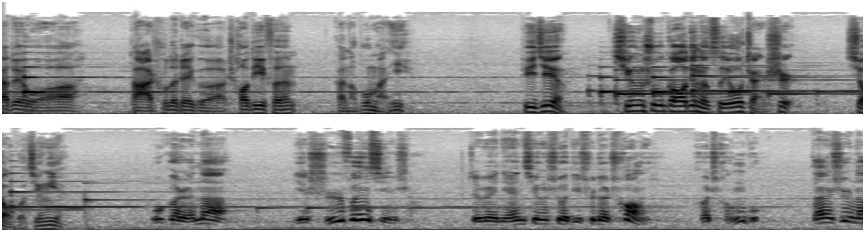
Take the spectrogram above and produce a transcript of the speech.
家对我打出的这个超低分感到不满意。毕竟青书高定的自由展示效果惊艳，我个人呢也十分欣赏这位年轻设计师的创意和成果。但是呢，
